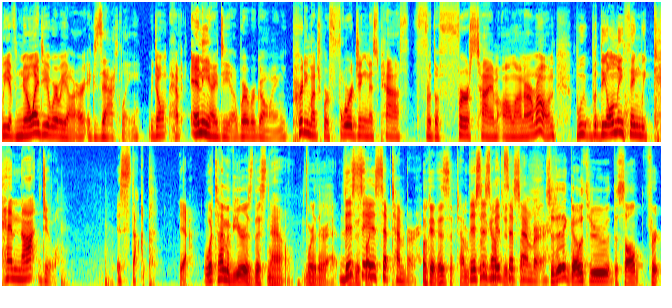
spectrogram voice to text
We have no idea where we are exactly. We don't have any idea where we're going. Pretty much, we're forging this path for the first time all on our own. But, but the only thing we cannot do is stop. yeah. What time of year is this now? Where they're at? This is, like- September. Okay, this is September. This they is got through the sum- mid-September. So did they go through the salt for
